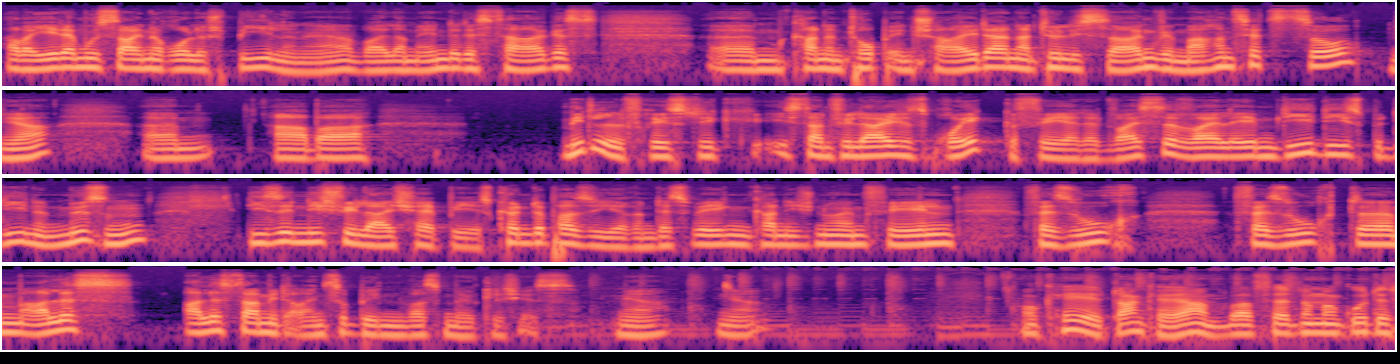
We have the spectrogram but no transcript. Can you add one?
Aber jeder muss seine Rolle spielen, ja? weil am Ende des Tages ähm, kann ein Top-Entscheider natürlich sagen, wir machen es jetzt so, ja, ähm, aber mittelfristig ist dann vielleicht das Projekt gefährdet, weißt du, weil eben die, die es bedienen müssen, die sind nicht vielleicht happy. Es könnte passieren. Deswegen kann ich nur empfehlen, versuch, versucht ähm, alles, alles damit einzubinden, was möglich ist. Ja, ja. Okay, danke. Ja, war vielleicht nochmal ein gutes,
